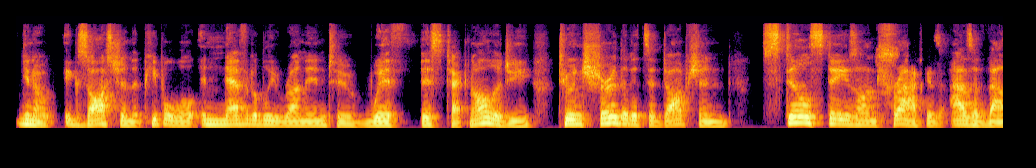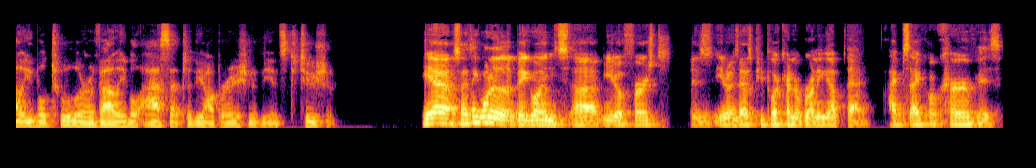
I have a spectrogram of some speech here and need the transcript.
you know exhaustion that people will inevitably run into with this technology to ensure that its adoption still stays on track as as a valuable tool or a valuable asset to the operation of the institution yeah so i think one of the big ones uh, you know first is, you know, as people are kind of running up that hype cycle curve is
